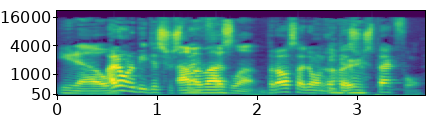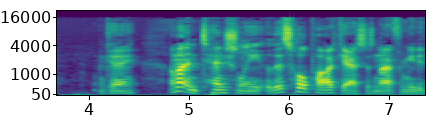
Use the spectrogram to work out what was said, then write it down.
you know, I don't want to be disrespectful. I'm a Muslim. But also, I don't want to be Or- disrespectful. Okay? I'm not intentionally. This whole podcast is not for me to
